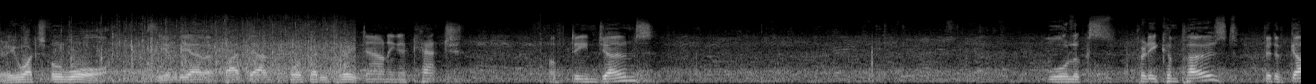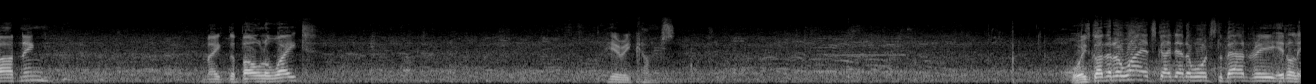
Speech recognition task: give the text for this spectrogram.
Very watchful Waugh. It's the end of the over. Five down for 433. Downing a catch of Dean Jones. Waugh looks pretty composed. Bit of gardening. Make the bowler wait. Here he comes. Oh, he's got it away. It's going down towards the boundary. It'll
